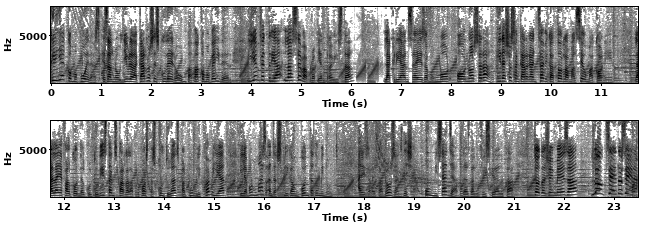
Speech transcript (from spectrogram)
Cria como puedas és el nou llibre de Carlos Escudero, un papà com Vader, i li hem fet triar la seva pròpia entrevista. La criança és amb humor o no serà, i d'això s'encarrega en Xavi Cazorla amb el seu Maconi. La Laia Falcón del Culturista ens parla de propostes culturals per públic familiar i la Mont Mas ens explica un conte d'un minut. Elisabet Pedrosa ens deixa un missatge des de l'ofici d'educar. Tot això i més a l'Oxitocina!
